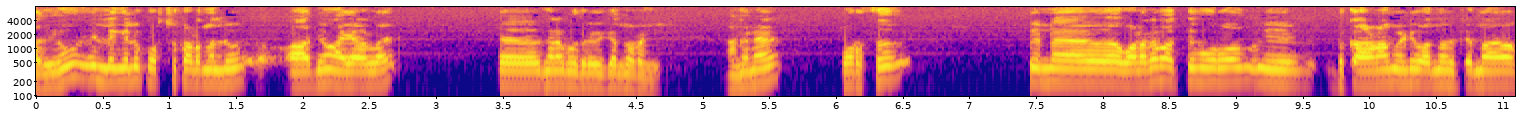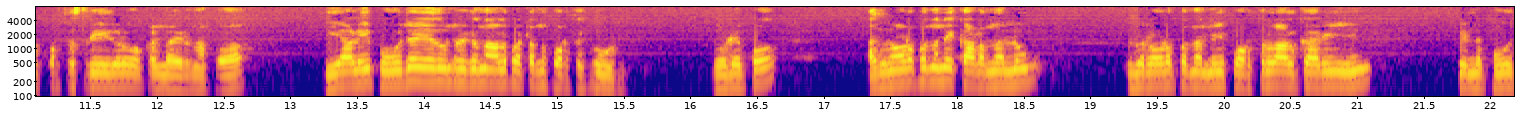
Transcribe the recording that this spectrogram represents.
അധികം ഇല്ലെങ്കിൽ കുറച്ച് കടന്നൽ ആദ്യം അയാളെ ഇങ്ങനെ ഉപദ്രവിക്കാൻ തുടങ്ങി. അങ്ങനെ പുറത്ത് പിന്നെ വളരെ ഭക്തിപൂർവം ഇത് കാണാൻ വേണ്ടി വന്നു നിൽക്കുന്ന കുറച്ച് സ്ത്രീകളും ഒക്കെ ഉണ്ടായിരുന്നു. അപ്പോൾ ഇയാൾ ഈ പൂജ ചെയ്തുകൊണ്ടിരിക്കുന്ന ആൾ പെട്ടെന്ന് പുറത്തേക്ക് ഓടി. ഓടിയപ്പോൾ അതിനോടൊപ്പം തന്നെ കടന്നലും ഇവരോടൊപ്പം തന്നെ ഈ പുറത്തുള്ള ആൾക്കാർ ഈ പിന്നെ പൂജ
